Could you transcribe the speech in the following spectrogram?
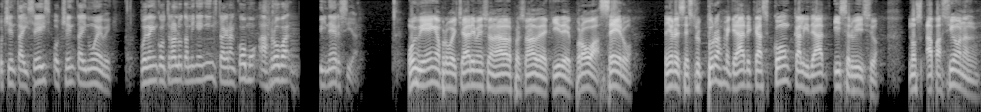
809-466-8689. Pueden encontrarlo también en Instagram como arroba inercia. Muy bien, aprovechar y mencionar a las personas de aquí de Pro Acero. Señores, estructuras mecánicas con calidad y servicio. Nos apasionan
